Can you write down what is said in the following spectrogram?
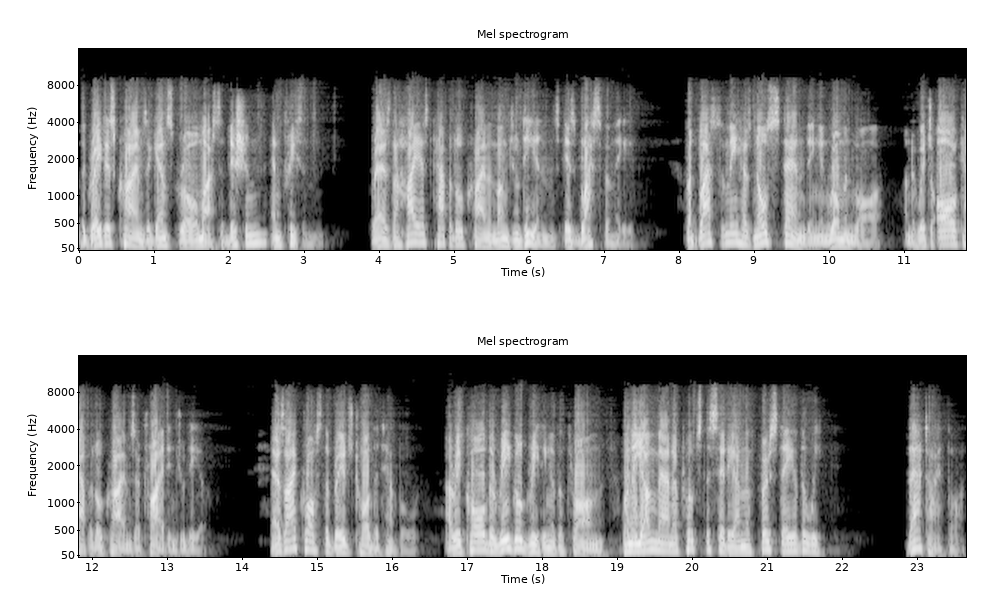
The greatest crimes against Rome are sedition and treason, whereas the highest capital crime among Judeans is blasphemy. But blasphemy has no standing in Roman law, under which all capital crimes are tried in Judea. As I crossed the bridge toward the temple, I recalled the regal greeting of the throng when the young man approached the city on the first day of the week. That, I thought,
